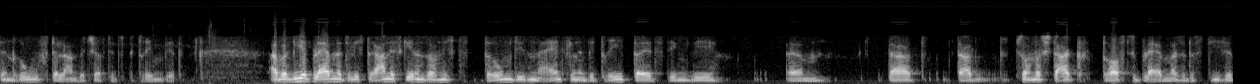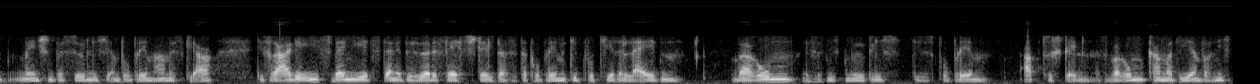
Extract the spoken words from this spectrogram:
den Ruf der Landwirtschaft jetzt betrieben wird. Aber wir bleiben natürlich dran. Es geht uns auch nicht darum, diesen einzelnen Betrieb da jetzt irgendwie ähm, da, da besonders stark drauf zu bleiben. Also dass diese Menschen persönlich ein Problem haben, ist klar. Die Frage ist, wenn jetzt eine Behörde feststellt, dass es da Probleme gibt, wo Tiere leiden, warum ist es nicht möglich, dieses Problem abzustellen? Also warum kann man die einfach nicht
